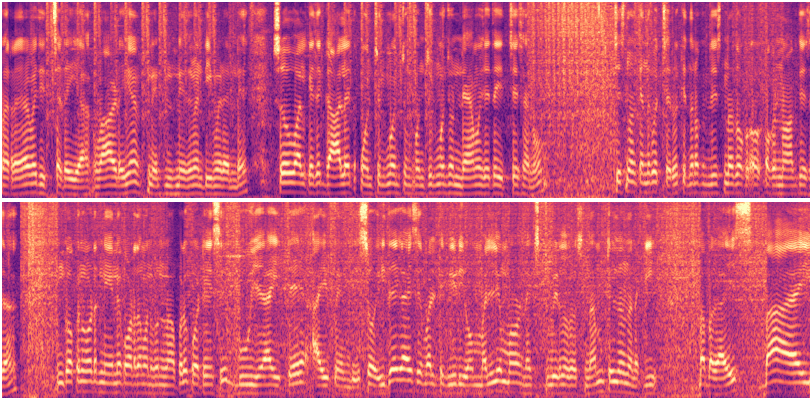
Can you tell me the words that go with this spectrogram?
పర్యావతి ఇచ్చాడయ్యా. వాడయ్యా నిజమైన టీమేట్ అండి సో వాళ్ళకైతే గాలి అయితే కొంచెం కొంచెం కొంచెం కొంచెం డ్యామేజ్ అయితే ఇచ్చేసాను. చేసిన వాళ్ళు కిందకు వచ్చారు. కింద ఒక చేసిన ఒక నాక్ చేసా ఇంకొకరిని కూడా నేనే కొడదాం అనుకున్న లోపల కొట్టేసి బూయా అయితే అయిపోయింది. సో ఇదే గాయస్ ఇవాళ వీడియో మళ్ళీ మనం నెక్స్ట్ వీడియోలో వస్తున్నాం. టిల్ మనకి బాబా గాయస్ బాయ్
